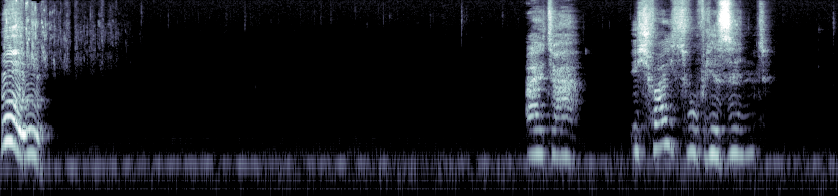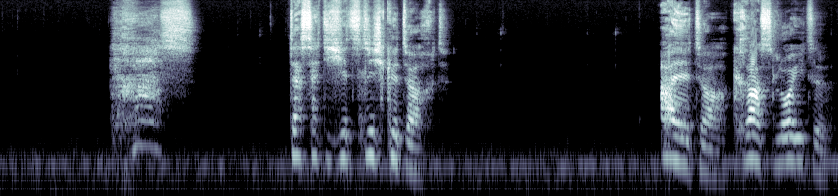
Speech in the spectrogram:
Oh! Alter, ich weiß, wo wir sind. Krass. Das hätte ich jetzt nicht gedacht. Alter, krass, Leute.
